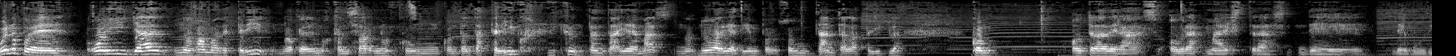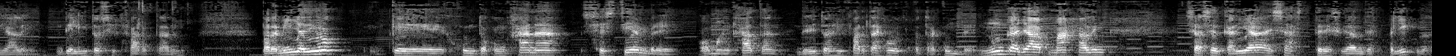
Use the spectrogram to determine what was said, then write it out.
Bueno, pues hoy ya nos vamos a despedir. No queremos cansarnos con, con tantas películas ni con tantas y además no, no daría tiempo. Son tantas las películas con otra de las obras maestras de, de Woody Allen, Delitos y Farta. Para mí ya digo que junto con Hannah Septiembre o Manhattan, Delitos y Farta es ot- otra cumbre. Nunca ya más Allen se acercaría a esas tres grandes películas.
